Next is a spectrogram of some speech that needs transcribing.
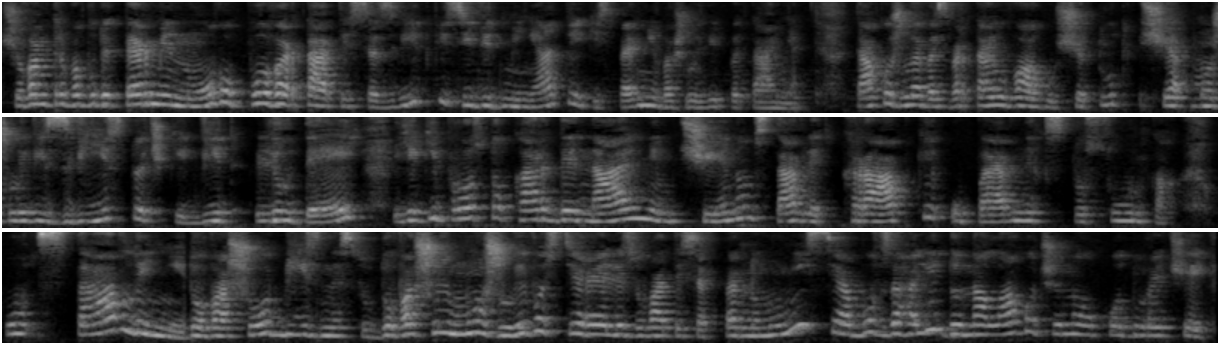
що вам треба буде терміново повертатися звідкись і відміняти якісь певні важливі питання. Також Леве звертаю увагу, що тут ще можливі звісточки від людей, які просто кардинальним чином ставлять крапки у певних стосунках, у ставленні до вашого бізнесу, до вашої можливості реалізуватися в певному місці, або взагалі до налагодженого ходу речей,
